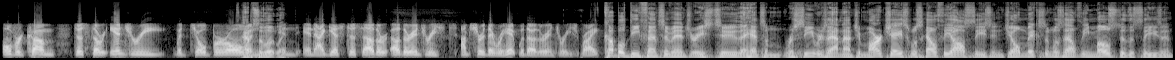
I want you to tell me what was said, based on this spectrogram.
overcome just their injury with Joe Burrow Absolutely. and, and and I guess just other other injuries. I'm sure they were hit with other injuries, right? Couple defensive injuries too. They had some receivers out. Now Ja'Marr Chase was healthy all season. Joe Mixon was healthy most of the season.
